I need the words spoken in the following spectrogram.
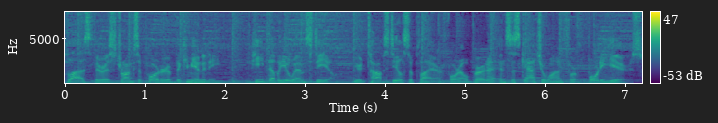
Plus, they're a strong supporter of the community. PWM Steel, your top steel supplier for Alberta and Saskatchewan for 40 years.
